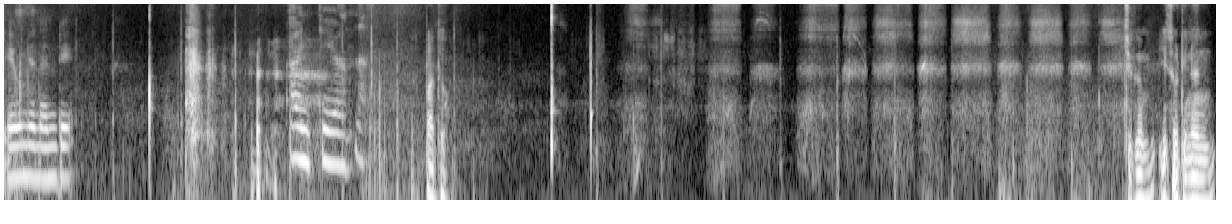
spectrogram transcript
깨우면 안 돼. 안 깨어나. 아빠도. 지금 이 소리는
